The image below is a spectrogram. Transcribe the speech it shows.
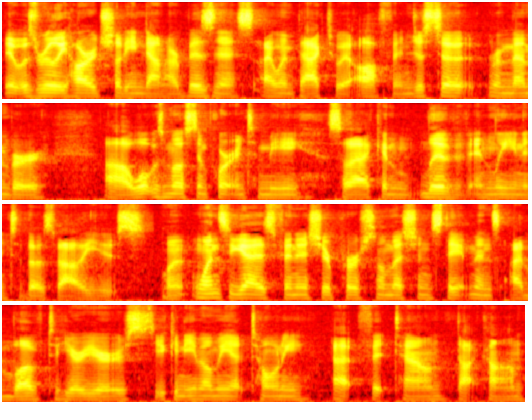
it was really hard shutting down our business. I went back to it often just to remember uh, what was most important to me so that I can live and lean into those values. Once you guys finish your personal mission statements, I'd love to hear yours. You can email me at tony at fittown.com.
